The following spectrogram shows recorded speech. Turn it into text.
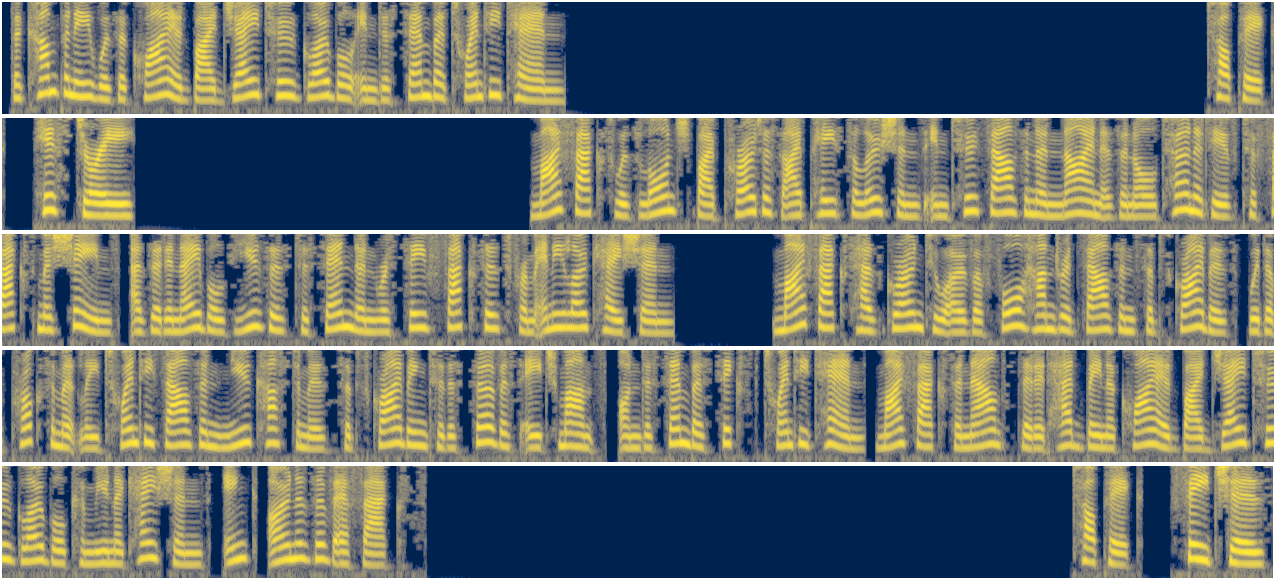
The company was acquired by J2 Global in December 2010. History MyFax was launched by Protus IP Solutions in 2009 as an alternative to fax machines, as it enables users to send and receive faxes from any location. MyFax has grown to over 400,000 subscribers, with approximately 20,000 new customers subscribing to the service each month. On December 6, 2010, MyFax announced that it had been acquired by J2 Global Communications, Inc., owners of Efax. Topic: Features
